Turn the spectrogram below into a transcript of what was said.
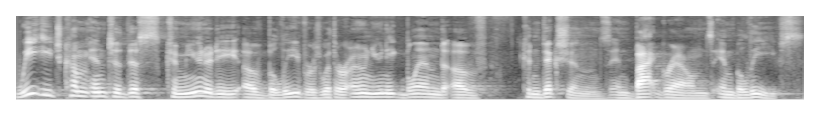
we each come into this community of believers with our own unique blend of convictions and backgrounds and beliefs.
